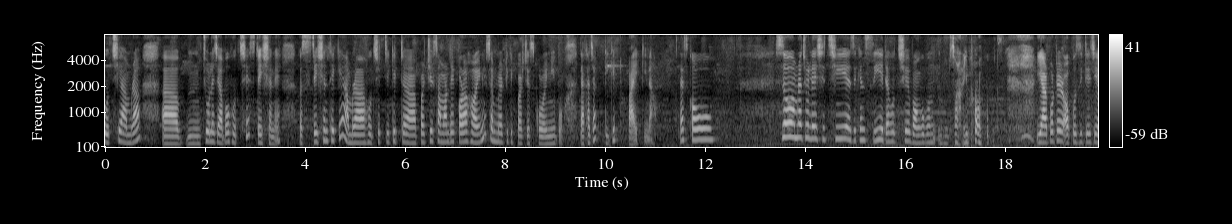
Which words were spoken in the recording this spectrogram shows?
হচ্ছে আমরা চলে যাব হচ্ছে স্টেশনে। স্টেশন থেকে আমরা হচ্ছে টিকিট পারচেস আমাদের করা হয়নি সো আমরা টিকিট পারচেস করে নিব। দেখা যাক টিকিট পাই কি না গো সো আমরা চলে এসেছি অ্যাজ ইউ ক্যান সি এটা হচ্ছে বঙ্গবন্ধু সরি বঙ্গবন্ধু, এয়ারপোর্টের অপোজিটে যে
